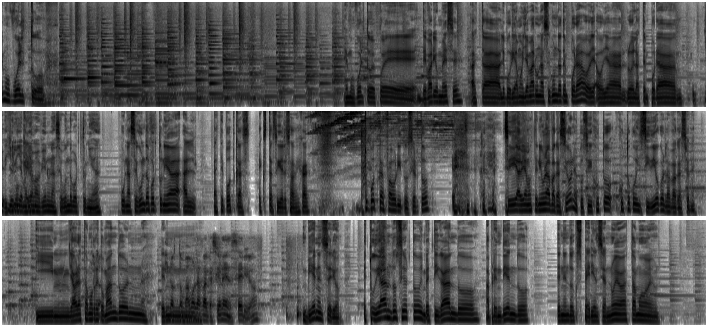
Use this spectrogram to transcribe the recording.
Hemos vuelto. Hemos vuelto después de varios meses. Hasta le podríamos llamar una segunda temporada o ya, o ya lo de las temporadas. Yo, le llamaría más bien una segunda oportunidad. Una segunda oportunidad al, a este podcast, Éxtasis de las Abejas. Tu podcast favorito, ¿cierto? sí, habíamos tenido unas vacaciones, pues sí, justo, justo coincidió con las vacaciones. Y, mm, y ahora estamos retomando en, Y en- nos tomamos las vacaciones en serio. bien en serio. Estudiando, ¿cierto? Investigando, aprendiendo, teniendo experiencias nuevas. Estamos, en-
